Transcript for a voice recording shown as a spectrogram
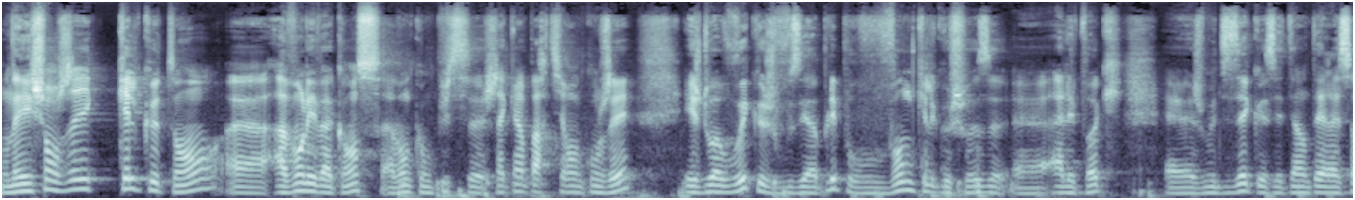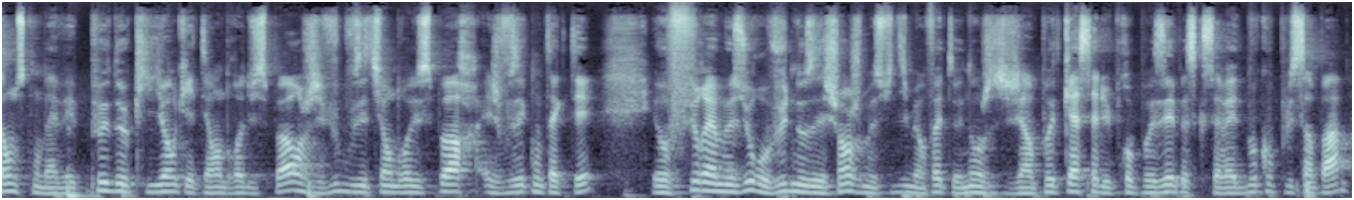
On a échangé quelques temps euh, avant les vacances, avant qu'on puisse chacun partir en congé. Et je dois avouer que je vous ai appelé pour vous vendre quelque chose euh, à l'époque. Euh, je me disais que c'était intéressant parce qu'on avait peu de clients qui étaient en droit du sport. J'ai vu que vous étiez en droit du sport et je vous ai contacté. Et au fur et à mesure, au vu de nos échanges, je me suis dit, mais en fait, non, j'ai un podcast à lui proposer parce que ça va être beaucoup plus sympa.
